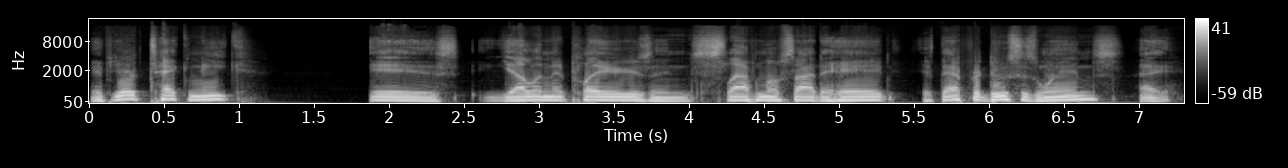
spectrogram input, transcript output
if your technique is yelling at players and slapping them upside the head, if that produces wins, hey,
